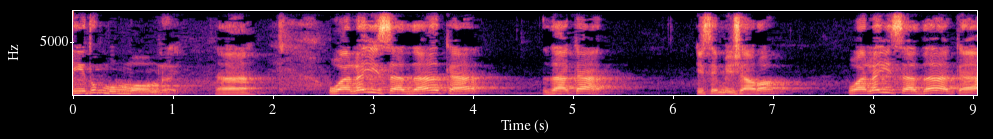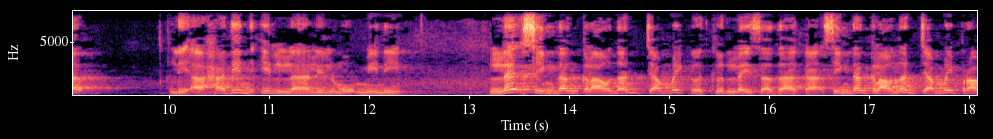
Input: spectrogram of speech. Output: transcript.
ดีทุกมุมมองเลยอ่าวะไลซะดะกะดะกะอิสมอิชาระวะไลซะดะกะลิอาฮัดินอิลลาลิลมุมินีและสิ่งดังกล่าวนั้นจะไม่เกิดขึ้นไลซาดะกะสิ่งดังกล่าวนั้นจะไม่ปรา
